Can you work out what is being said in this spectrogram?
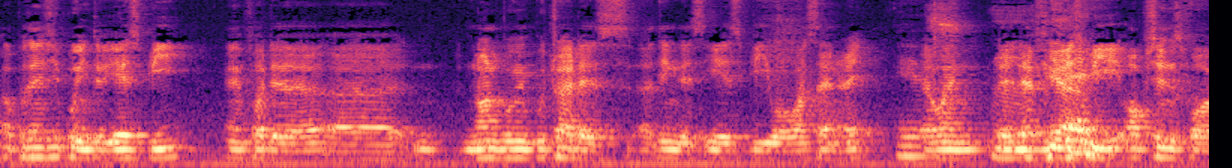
uh, potentially put into ASB, and for the uh, non-Bumiputera, there's I think there's ASB or one cent, right? Yes. That one, there Mhm. there are few Yeah. ASB options for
